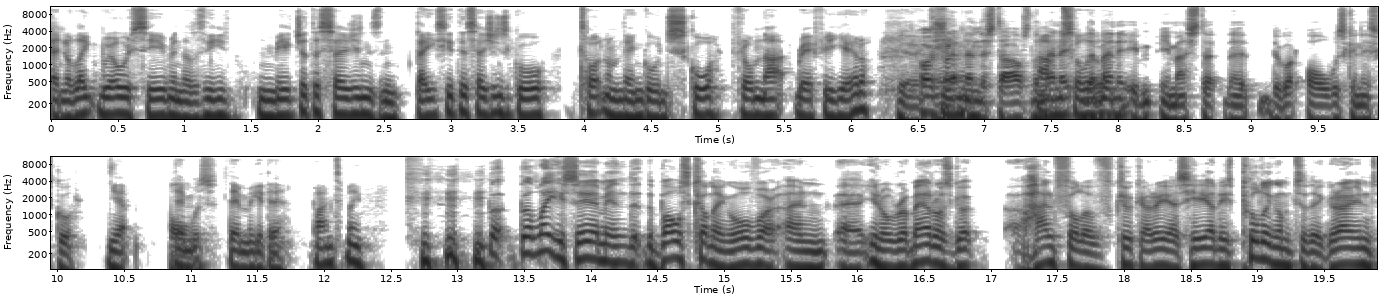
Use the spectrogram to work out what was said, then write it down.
And like we always say, when there's these major decisions and dicey decisions go, Tottenham then go and score from that referee error. Yeah, oh, it's written in the stars. The minute the minute he, he missed it, they, they were always going to score. Yep, always. Then, then we get the pantomime. but but like you say, I mean, the, the ball's coming over, and uh, you know Romero's got a handful of Cucurella's hair, and he's pulling him to the ground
